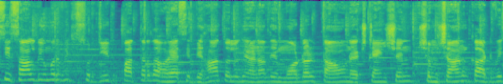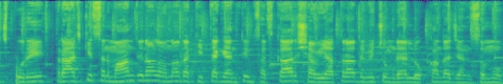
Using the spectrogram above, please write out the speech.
80 ਸਾਲ ਦੀ ਉਮਰ ਵਿੱਚ ਸੁਰਜੀਤ ਪਾਤਰ ਦਾ ਹੋਇਆ ਸੀ ਦੇਹਾਂਤ। ਲੁਧਿਆਣਾ ਦੇ ਮਾਡਲ ਟਾਊਨ ਐਕਸਟੈਂਸ਼ਨ ਸ਼ਮਸ਼ਾਨ ਘਾਟ ਵਿੱਚ ਪੂਰੇ ਰਾਜਕੀ ਸਨਮਾਨ ਦੇ ਨਾਲ ਉਹਨਾਂ ਦਾ ਕੀਤਾ ਗਿਆ ਅੰਤਿਮ ਸੰਸਕਾਰ। ਸ਼ਵ ਯਾਤਰਾ ਦੇ ਵਿੱਚ ਉਮੜਿਆ ਲੋਕਾਂ ਦਾ ਜਨ ਸਮੂਹ।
